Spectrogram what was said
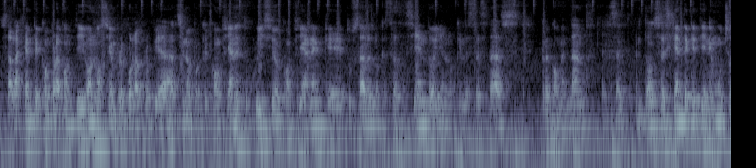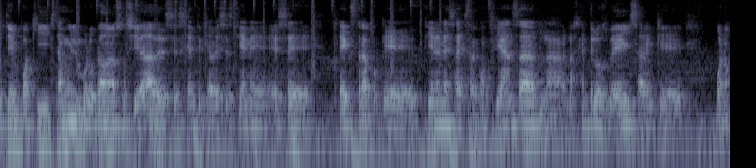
O sea, la gente compra contigo no siempre por la propiedad, sino porque confían en tu juicio, confían en que tú sabes lo que estás haciendo y en lo que les estás recomendando. Exacto. Entonces, gente que tiene mucho tiempo aquí, que está muy involucrado en la sociedad, es, gente que a veces tiene ese extra porque tienen esa extra confianza, la, la gente los ve y saben que, bueno,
